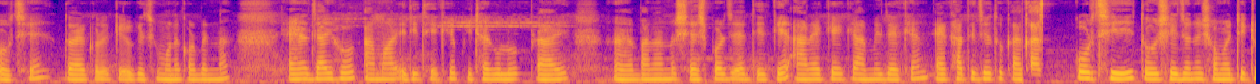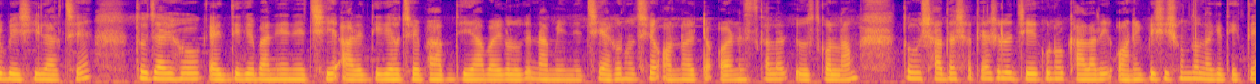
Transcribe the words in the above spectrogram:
করছে। দয়া করে কেউ কিছু মনে করবেন না। যাই হোক, আমার এদিক থেকে পিঠাগুলো প্রায় বানানো শেষ পর্যায়ের দিকে। আর একে একে আমি দেখেন, এক হাতে যেহেতু কাজ করছি, তো সেই জন্য সময়টা একটু বেশি লাগছে। তো যাই হোক, একদিকে বানিয়ে নিচ্ছি আরেকদিকে হচ্ছে ভাব দিয়ে আবার এগুলোকে নামিয়ে নিচ্ছি। এখন হচ্ছে অন্য একটা অরেঞ্জ কালার ইউজ করলাম। তো সাদার সাথে আসলে যে কোনো কালারই অনেক বেশি সুন্দর লাগে দেখতে।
